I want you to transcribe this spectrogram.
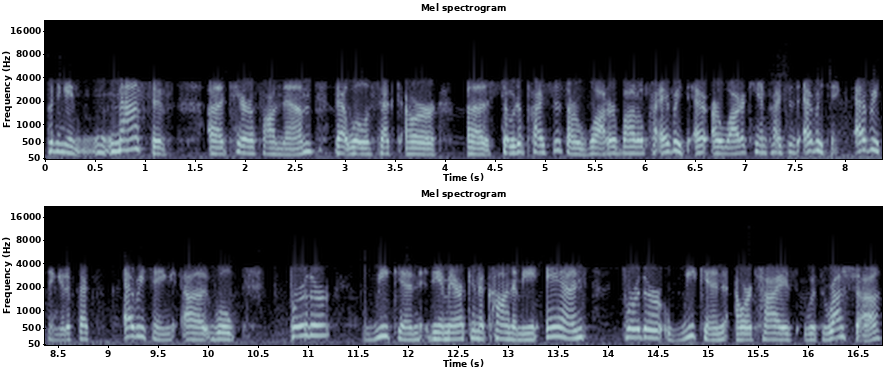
putting a massive uh, tariff on them that will affect our uh, soda prices, our water bottle, everything, our water can prices, everything, everything. It affects everything. Uh, will further weaken the American economy and further weaken our ties with Russia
